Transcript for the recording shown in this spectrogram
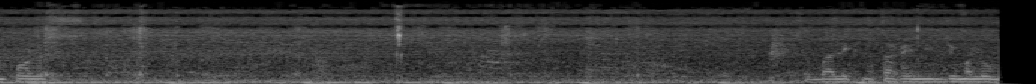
Falls. So balik na ta kay medyo malug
